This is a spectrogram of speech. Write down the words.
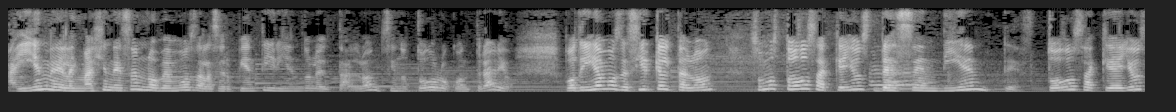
Ahí en la imagen esa no vemos a la serpiente hiriéndole el talón, sino todo lo contrario. Podríamos decir que el talón somos todos aquellos descendientes, todos aquellos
